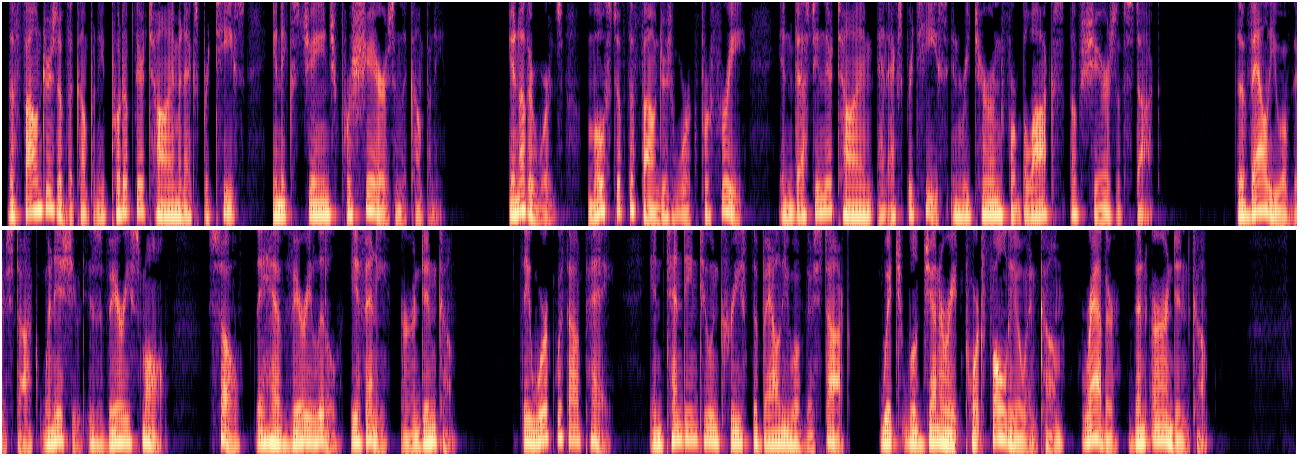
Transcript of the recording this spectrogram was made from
The founders of the company put up their time and expertise in exchange for shares in the company. In other words, most of the founders work for free, investing their time and expertise in return for blocks of shares of stock. The value of their stock when issued is very small, so they have very little, if any, earned income. They work without pay, intending to increase the value of their stock, which will generate portfolio income rather than earned income.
